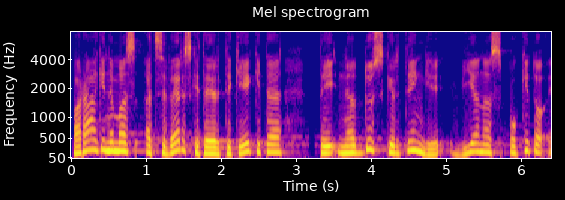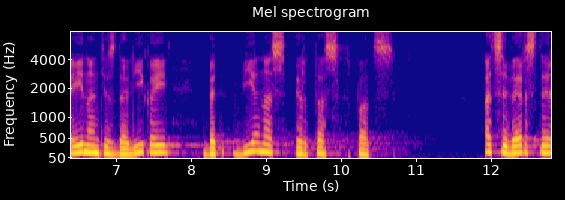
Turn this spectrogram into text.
Paraginimas atsiverskite ir tikėkite tai ne du skirtingi vienas po kito einantis dalykai, bet vienas ir tas pats. Atsiversti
